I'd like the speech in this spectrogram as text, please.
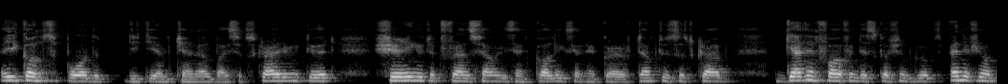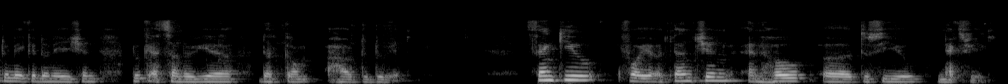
and you can support the DTM channel by subscribing to it, sharing it with friends, families, and colleagues, and encourage them to subscribe get involved in discussion groups, and if you want to make a donation, look at sandewhira.com how to do it. Thank you for your attention and hope uh, to see you next week.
